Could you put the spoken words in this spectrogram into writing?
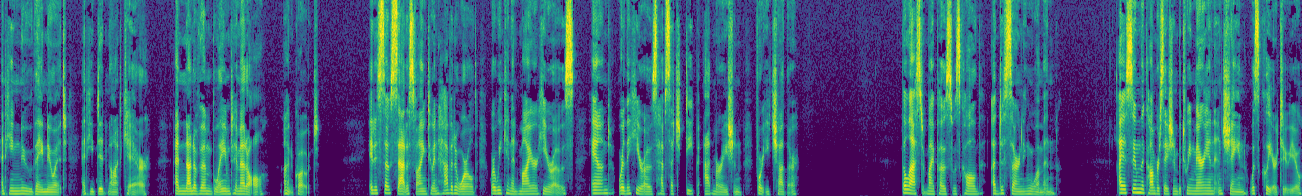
and he knew they knew it, and he did not care. And none of them blamed him at all. Unquote. It is so satisfying to inhabit a world where we can admire heroes, and where the heroes have such deep admiration for each other. The last of my posts was called A Discerning Woman. I assume the conversation between Marion and Shane was clear to you,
